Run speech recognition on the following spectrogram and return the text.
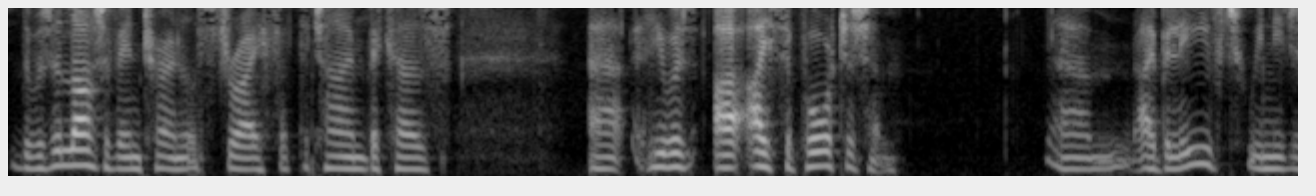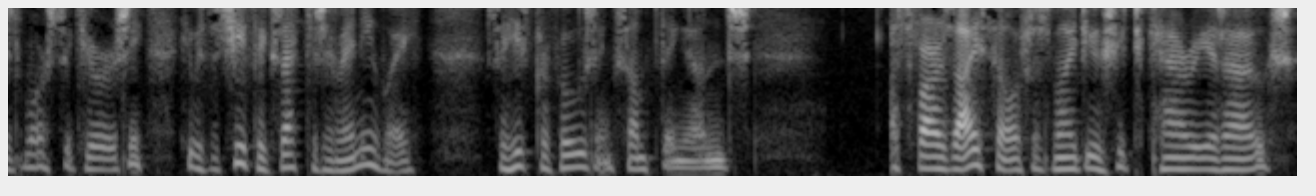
there was a lot of internal strife at the time because uh, he was. I, I supported him. Um, I believed we needed more security. He was the chief executive anyway, so he's proposing something, and as far as I saw, it was my duty to carry it out.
